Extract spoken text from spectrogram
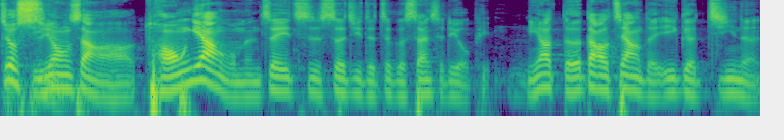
就使用上啊、哦，同样我们这一次设计的这个三十六平，你要得到这样的一个机能，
